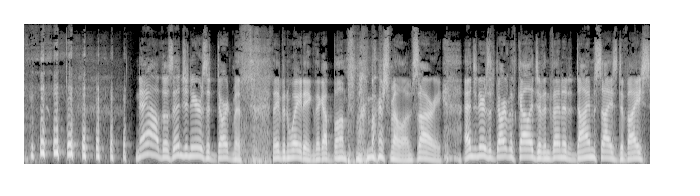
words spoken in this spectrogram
now, those engineers at Dartmouth, they've been waiting. They got bumped by Marshmello. I'm sorry. Engineers at Dartmouth College have invented a dime sized device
